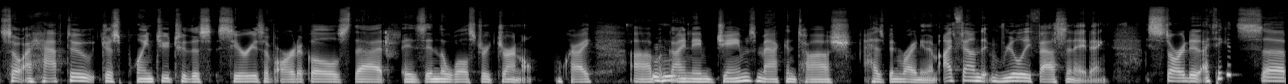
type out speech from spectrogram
So I have to just point you to this series of articles that is in the Wall Street Journal. Okay. Um, mm-hmm. A guy named James Mackintosh has been writing them. I found it really fascinating. Started, I think it's, uh,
